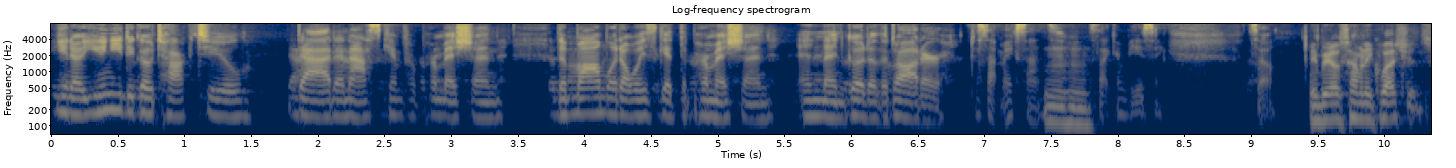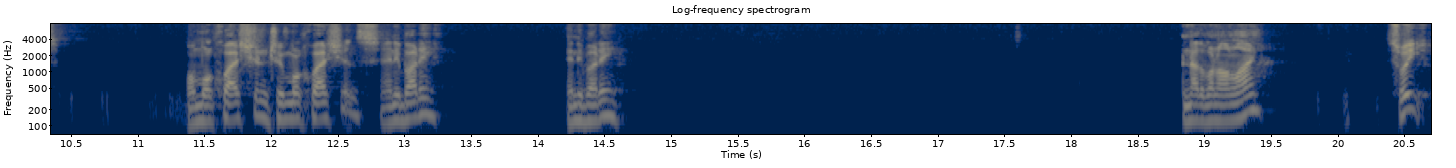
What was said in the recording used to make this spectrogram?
you know, you need to go talk to dad and ask him for permission. The mom would always get the permission and then go to the daughter. Does that make sense? Is that confusing? So. Anybody else have any questions? One more question, two more questions? Anybody? Anybody? Another one online? Sweet.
